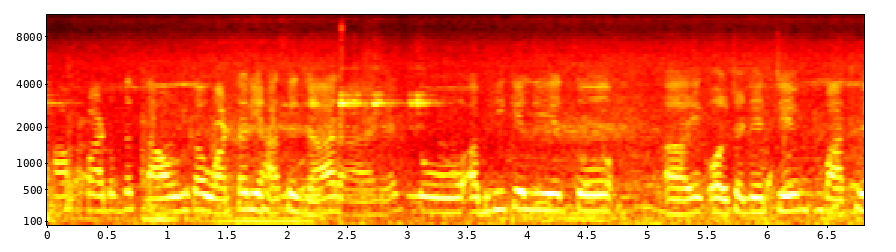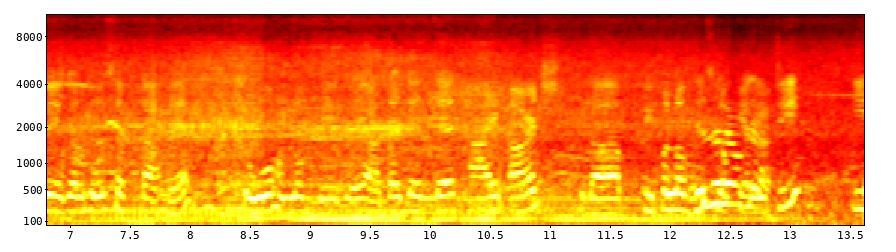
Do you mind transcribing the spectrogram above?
half part of the town का वाटर यहाँ से जा रहा है तो अभी के लिए तो एक ऑल्टरनेटिव पाथवे अगर हो सकता है तो वो हम लोग देख रहे हैं। अदर then that I urge the people of this locality कि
